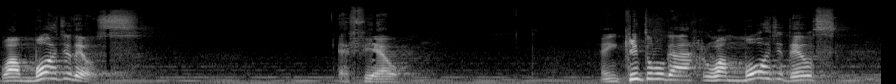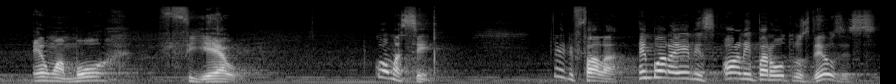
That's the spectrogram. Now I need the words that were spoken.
o amor de Deus é fiel. Em quinto lugar, o amor de Deus é um amor fiel. Como assim? Ele fala: embora eles olhem para outros deuses,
